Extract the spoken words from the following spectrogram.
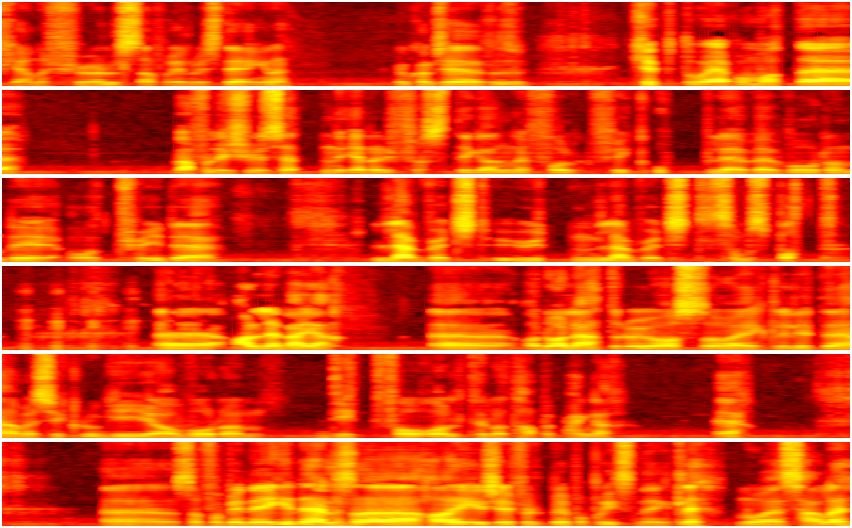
fjerne følelser for investeringene. Er kanskje, krypto er på en måte, i hvert fall i 2017, en av de første gangene folk fikk oppleve hvordan det å trade leveraged uten leveraged som spot. Uh, alle veier. Eh, og da lærte du jo også egentlig litt det her med psykologi og hvordan ditt forhold til å tape penger er. Eh, så for min egen del så har jeg ikke fulgt med på prisen egentlig, noe særlig.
